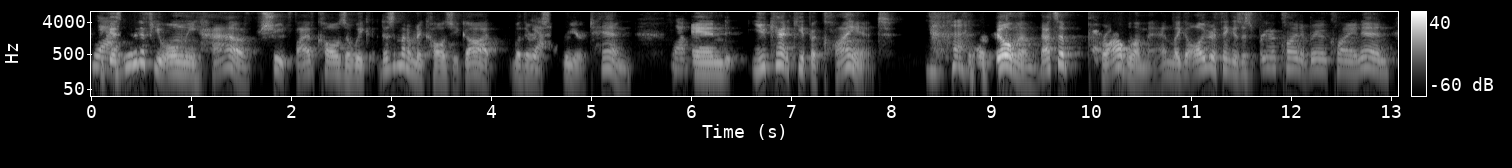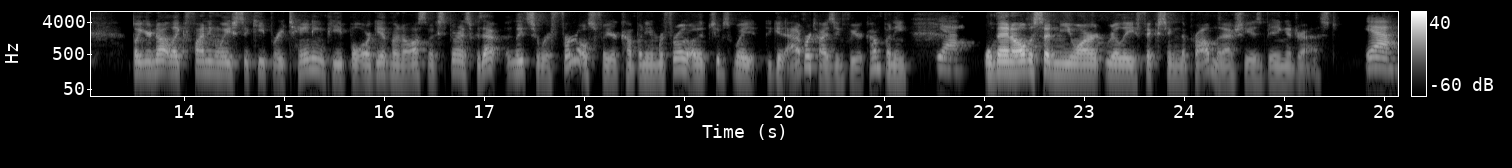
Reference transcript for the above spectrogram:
Yeah. Because even if you only have shoot five calls a week, it doesn't matter how many calls you got, whether yeah. it's three or ten, yep. and you can't keep a client or film them. That's a problem, man. Like all you're thinking is just bring a client, bring a client in, but you're not like finding ways to keep retaining people or give them an awesome experience because that leads to referrals for your company and referral are the cheapest way to get advertising for your company. Yeah. Well, then all of a sudden you aren't really fixing the problem that actually is being addressed. Yeah.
